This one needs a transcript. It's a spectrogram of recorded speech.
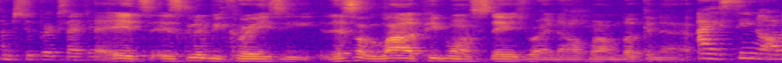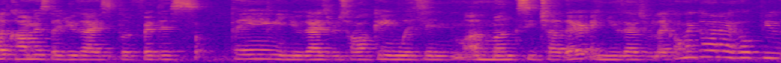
I'm super excited. it's it's gonna be crazy. There's a lot of people on stage right now. What I'm looking at. I seen all the comments that you guys put for this thing, and you guys were talking within amongst each other, and you guys were like, "Oh my god, I hope you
